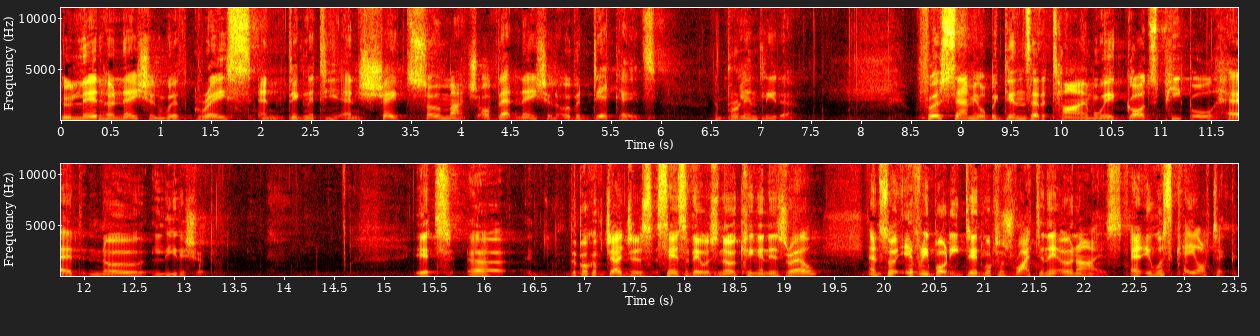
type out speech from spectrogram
who led her nation with grace and dignity and shaped so much of that nation over decades. A brilliant leader. First Samuel begins at a time where God's people had no leadership. It, uh, the book of Judges says that there was no king in Israel, and so everybody did what was right in their own eyes, and it was chaotic.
